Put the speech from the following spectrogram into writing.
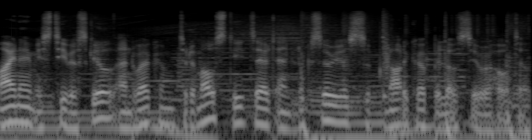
my name is Tea with Skill and welcome to the most detailed and luxurious Subnautica Below Zero hotel.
